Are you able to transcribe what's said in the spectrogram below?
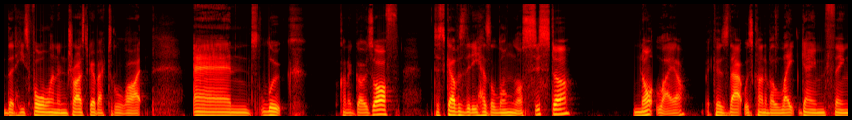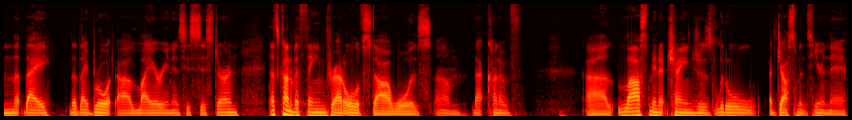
that he's fallen and tries to go back to the light. And Luke kind of goes off, discovers that he has a long lost sister, not Leia, because that was kind of a late game thing that they that they brought uh, Leia in as his sister, and that's kind of a theme throughout all of Star Wars. Um, that kind of uh, last minute changes, little adjustments here and there,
